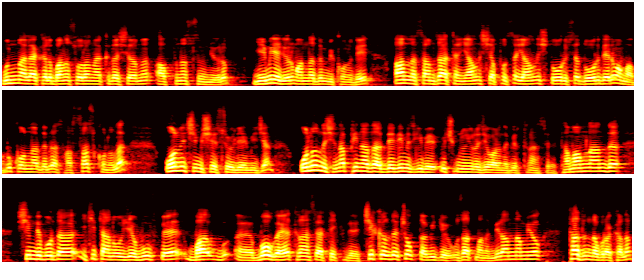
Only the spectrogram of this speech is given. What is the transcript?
Bununla alakalı bana soran arkadaşlarımın affına sığınıyorum. Yemin ediyorum anladığım bir konu değil. Anlasam zaten yanlış yapılsa yanlış doğruysa doğru derim ama bu konularda biraz hassas konular. Onun için bir şey söyleyemeyeceğim. Onun dışında Pina'da dediğimiz gibi 3 milyon euro civarında bir transferi tamamlandı. Şimdi burada iki tane oyuncuya Wolf ve e, Boga'ya transfer teklifleri çıkıldı. Çok da videoyu uzatmanın bir anlamı yok. Tadında bırakalım.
